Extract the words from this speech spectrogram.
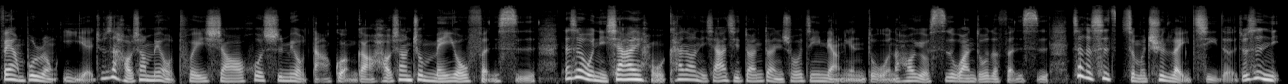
非常不容易耶。就是好像没有推销，或是没有打广告，好像就没有粉丝。但是我你现在我看到你现在其实短短你说经营两年多，然后有四万多的粉丝，这个是怎么去累积的？就是你。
